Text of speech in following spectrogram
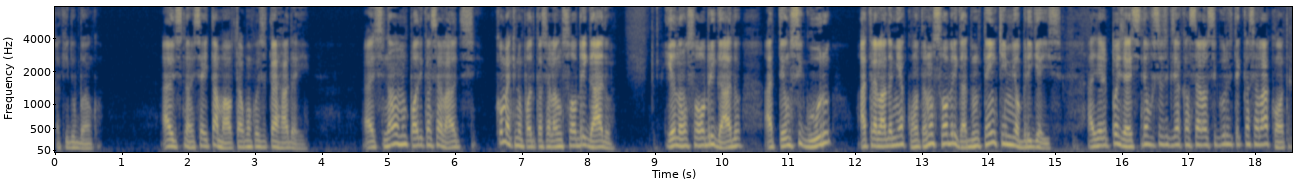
aqui do banco. Aí eu disse, não, isso aí tá mal, tá alguma coisa tá errada aí. Aí eu disse, não, não pode cancelar. Eu disse, como é que não pode cancelar? Eu não sou obrigado. Eu não sou obrigado a ter um seguro atrelado à minha conta. Eu não sou obrigado, não tem quem me obrigue a isso. Aí ele, pois é, se você quiser cancelar o seguro, você tem que cancelar a conta.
